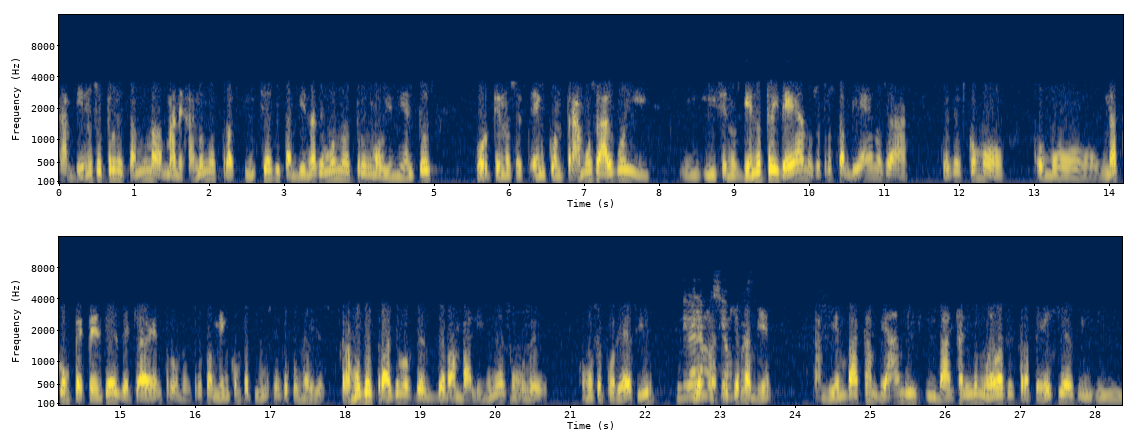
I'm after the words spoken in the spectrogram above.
también nosotros estamos manejando nuestras fichas y también hacemos nuestros movimientos porque nos encontramos algo y, y, se nos viene otra idea, nosotros también, o sea, entonces es como, como una competencia desde aquí adentro, nosotros también competimos junto con ellos, estamos detrás de, de, bambalinas, como se como se podría decir, Vive la, emoción, pues. también también va cambiando y, van saliendo nuevas estrategias y,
